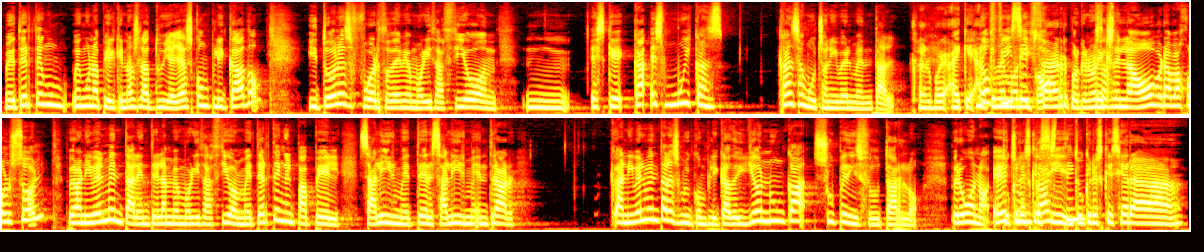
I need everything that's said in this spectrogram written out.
meterte en, una piel que no es la tuya ya es complicado y todo el esfuerzo de memorización mm, es que es muy cansado cansa mucho a nivel mental. Claro, porque hay que, hay que memorizar. Porque no estás en la obra bajo el sol, pero a nivel mental, entre la memorización, meterte en el papel, salir, meter, salir, entrar. A nivel mental es muy complicado y yo nunca supe disfrutarlo. Pero bueno, he ¿Tú hecho crees que casting, ¿Tú crees que si ahora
